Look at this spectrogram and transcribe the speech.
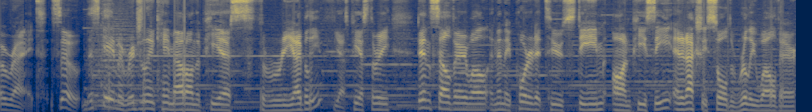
Alright, so this game originally came out on the PS3, I believe? Yes, PS3. Didn't sell very well, and then they ported it to Steam on PC, and it actually sold really well there.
